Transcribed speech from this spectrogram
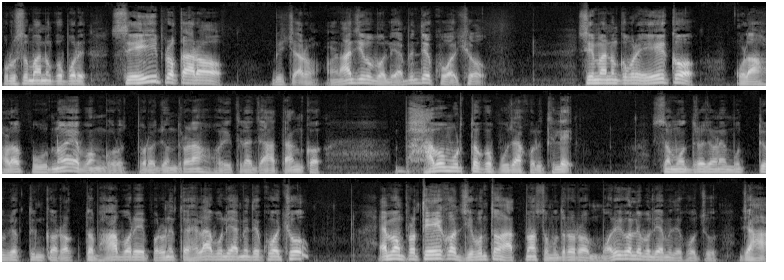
ପୁରୁଷମାନଙ୍କ ଉପରେ ସେହି ପ୍ରକାର ବିଚାର ଅଣାଯିବ ବୋଲି ଆମେ ଦେଖୁଅଛୁ। ସେମାନଙ୍କ ଉପରେ ଏକ କୋଳାହଳ ପୂର୍ଣ୍ଣ ଏବଂ ଗୁରୁତ୍ୱର ଯନ୍ତ୍ରଣା ହୋଇଥିଲା ଯାହା ତାଙ୍କ ଭାବମୂର୍ତ୍ତକୁ ପୂଜା କରିଥିଲେ। ସମୁଦ୍ର ଜଣେ ମୃତ୍ୟୁ ବ୍ୟକ୍ତିଙ୍କ ରକ୍ତ ଭାବରେ ପରିଣତ ହେଲା ବୋଲି ଆମେ ଦେଖୁଅଛୁ ଏବଂ ପ୍ରତ୍ୟେକ ଜୀବନ୍ତ ଆତ୍ମା ସମୁଦ୍ରର ମରିଗଲେ ବୋଲି ଆମେ ଦେଖୁଅଛୁ ଯାହା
